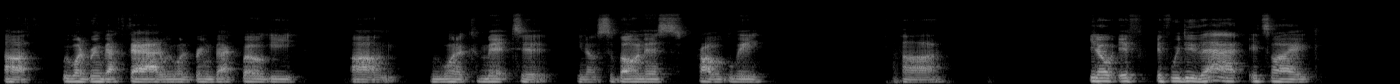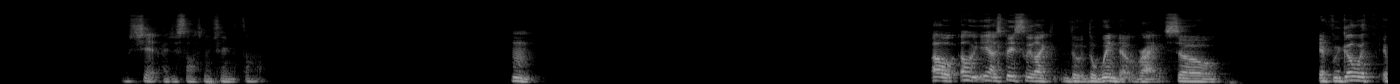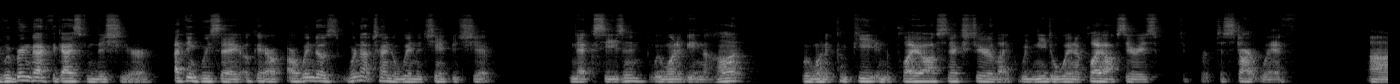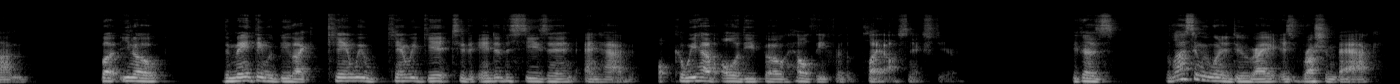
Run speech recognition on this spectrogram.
uh, we want to bring back Thad, we want to bring back Bogey, Um, we want to commit to you know Sabonis probably. Uh, you know, if if we do that, it's like, oh shit! I just lost my train of thought. Hmm. Oh, oh yeah, it's basically like the the window, right? So if we go with if we bring back the guys from this year, I think we say, okay, our, our windows, we're not trying to win the championship next season. We want to be in the hunt. We want to compete in the playoffs next year. Like we need to win a playoff series to, for, to start with. Um, but you know, the main thing would be like, can we can we get to the end of the season and have can we have Oladipo healthy for the playoffs next year? Because the last thing we want to do, right, is rush him back.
